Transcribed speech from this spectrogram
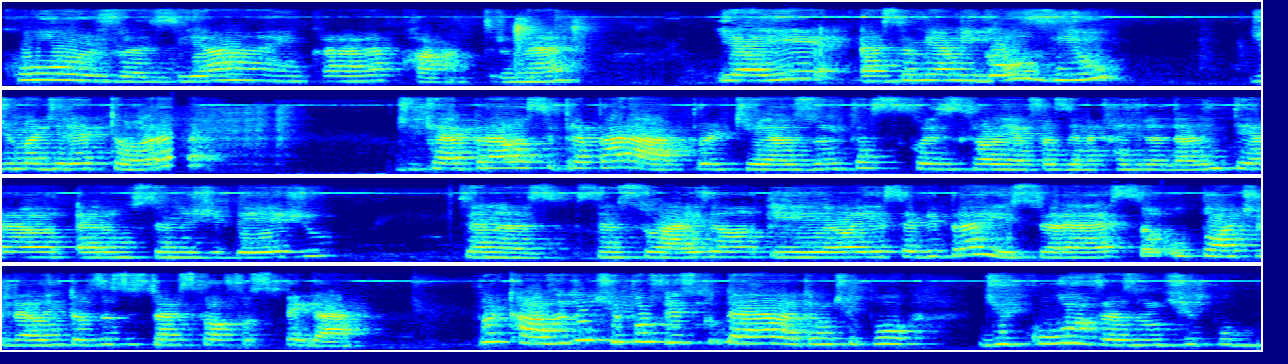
curvas e ai, caralho, quatro, né? E aí, essa minha amiga ouviu de uma diretora que era para ela se preparar, porque as únicas coisas que ela ia fazer na carreira dela inteira eram cenas de beijo, cenas sensuais, ela, e ela ia servir para isso. Era essa o plot dela em todas as histórias que ela fosse pegar. Por causa do tipo físico dela, que é um tipo de curvas, um tipo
